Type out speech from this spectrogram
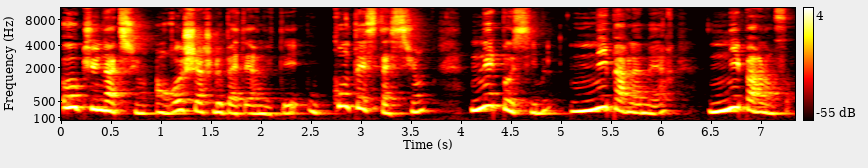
Aucune action en recherche de paternité ou contestation n'est possible ni par la mère ni par l'enfant.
